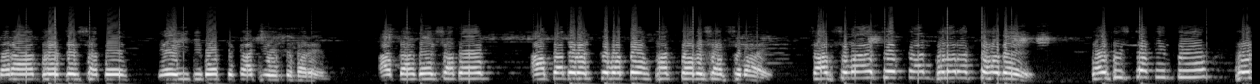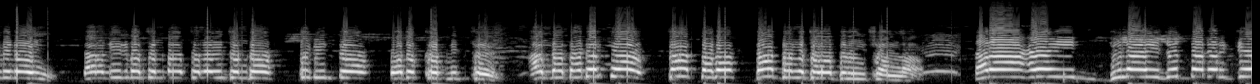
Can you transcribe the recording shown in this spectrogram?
তারা ধৈর্যের সাথে এই বিপদকে কাটিয়ে উঠতে পারে। আপনাদের সাথে আপনাদের ঐক্যবদ্ধ থাকতে হবে সবসময়। সবসময় চোখ কান খোলা রাখতে হবে। ফ্যাসিস্টটা কিন্তু থেমে নেই। তারা নির্বাচন বাঞ্ছনের জন্য বিভিন্ন পদক্ষেপ নিচ্ছে। আমরা তাদেরকে চাপ দাঁত ভাঙে জবাব দেবো ইনশাল্লাহ তারা এই যোদ্ধাদেরকে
